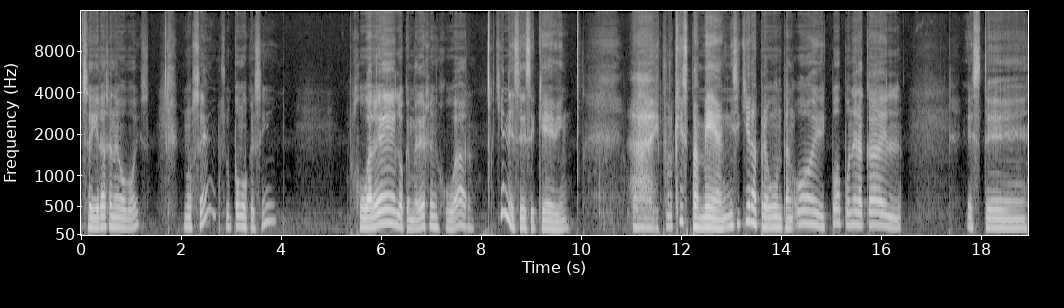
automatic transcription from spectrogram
¿Seguirás en Ego Boys? No sé, supongo que sí. Jugaré lo que me dejen jugar. ¿Quién es ese Kevin? Ay, ¿por qué spamean? Ni siquiera preguntan. Hoy puedo poner acá el este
